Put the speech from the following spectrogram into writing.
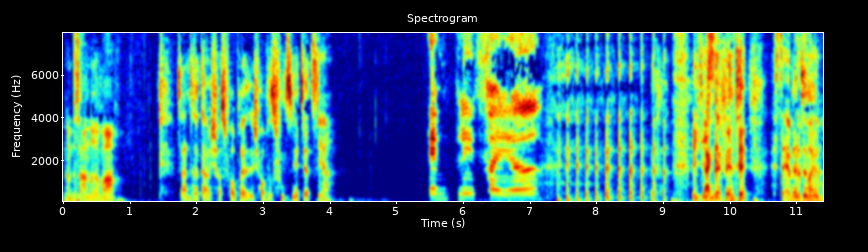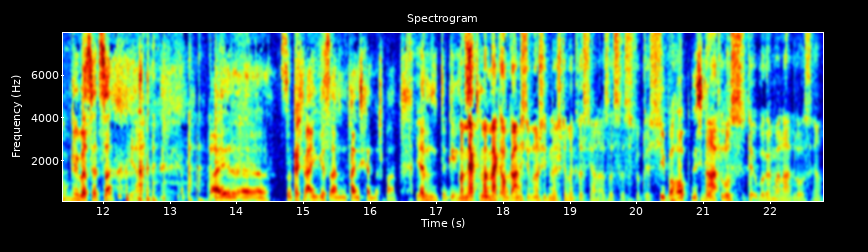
Und das andere war? Das andere, da habe ich was vorbereitet, ich hoffe, es funktioniert jetzt. Ja. Amplifier. Richtig. Danke für den Tipp. ist der Bitte Amplifier. Google-Übersetzer, Ja. weil äh, so kann ich mir einiges an Peinlichkeiten ersparen. Ja. Ähm, Man merkt, man merkt auch äh, gar nicht den Unterschied in der Stimme, Christian. Also es ist wirklich Überhaupt nicht. nahtlos, der Übergang war nahtlos, ja.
